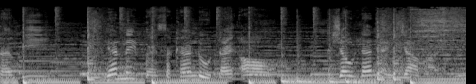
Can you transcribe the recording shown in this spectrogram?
တန်ပြီးညနေပန်စခန်းတို့တိုင်အောင်အရောက်လန်းနိုင်ကြပါစေ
